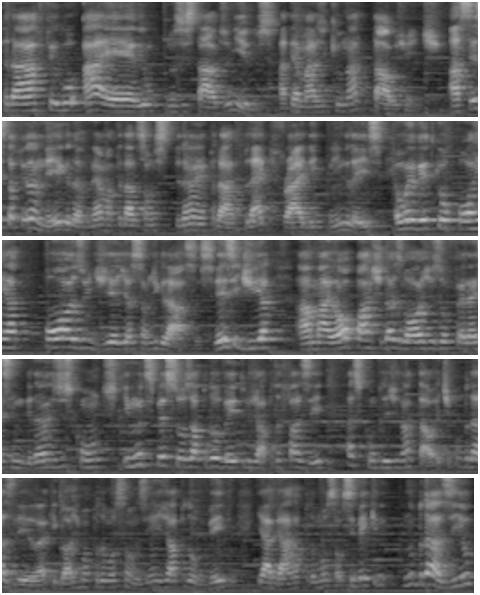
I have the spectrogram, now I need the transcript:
tráfego aéreo nos Estados Unidos, até mais do que o Natal Natal, gente. A Sexta-feira Negra, né, uma tradução estranha para Black Friday em inglês, é um evento que ocorre após o dia de ação de graças. Nesse dia, a maior parte das lojas oferecem grandes descontos e muitas pessoas aproveitam já para fazer as compras de Natal. É tipo o brasileiro, né, que gosta de uma promoçãozinha e já aproveita e agarra a promoção. Se bem que no Brasil,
